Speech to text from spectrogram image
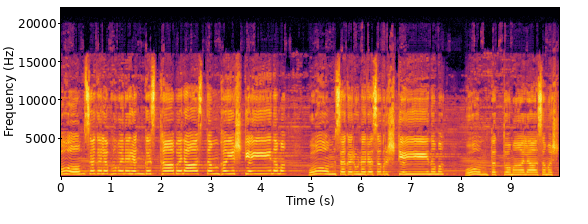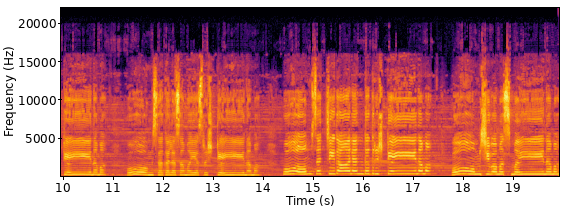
ॐ सकलभुवनरङ्गस्थापनास्तम्भयष्ट्यै नमः ॐ सकरुणरसवृष्ट्यै नमः ॐ तत्त्वमालासमष्ट्यै नमः ॐ सकलसमयसृष्ट्यै नमः ॐ सच्चिदानन्ददृष्ट्यै नमः ॐ शिवमस्मै नमः।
